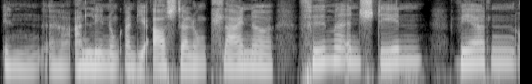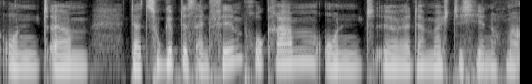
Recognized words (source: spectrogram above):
in äh, Anlehnung an die Ausstellung kleine Filme entstehen werden und ähm, dazu gibt es ein Filmprogramm und äh, da möchte ich hier nochmal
